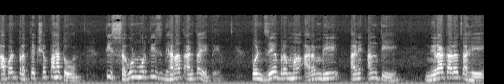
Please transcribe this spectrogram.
आपण प्रत्यक्ष पाहतो ती सगुण मूर्तीच ध्यानात आणता येते. पण जे ब्रह्म आरंभी आणि अंती निराकारच आहे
